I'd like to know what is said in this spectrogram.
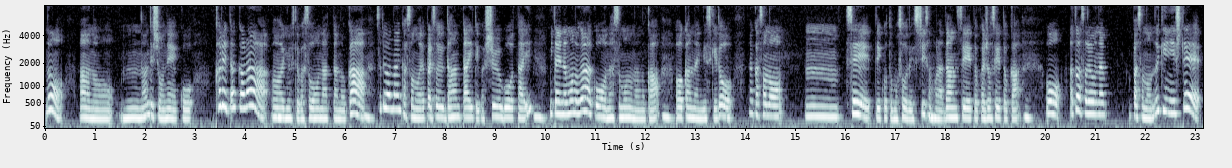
の、あのうんなんでしょうね。こう彼だから周りの人がそうなったのか、うん。それはなんかそのやっぱりそういう団体というか集合体うん。みたいなものがこうなすものなのかうん。わかんないんですけど、なんかそのうーん性っていうこともそうですしそのほら男性とか女性とかをあとはそれをなやっぱその抜きにして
